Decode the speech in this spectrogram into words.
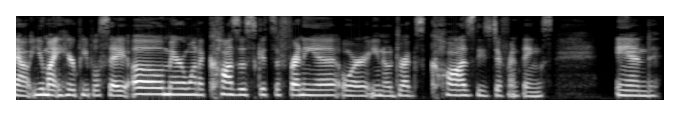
Now, you might hear people say, "Oh, marijuana causes schizophrenia or, you know, drugs cause these different things." And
